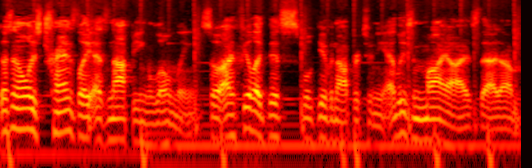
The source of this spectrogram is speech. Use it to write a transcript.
doesn't always translate as not being lonely. So i feel like this will give an opportunity at least in my eyes that um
